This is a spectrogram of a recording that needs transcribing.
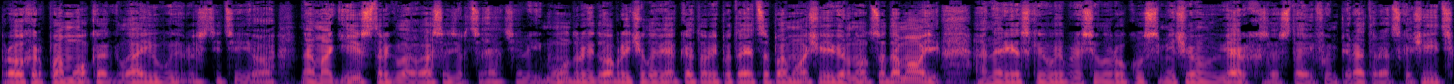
Прохор помог Аглае вырастить ее, а магистр — глава созерцателей, мудрый и добрый человек, который пытается помочь ей вернуться домой. Она резко выбросила руку с мечом вверх, заставив императора отскочить,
